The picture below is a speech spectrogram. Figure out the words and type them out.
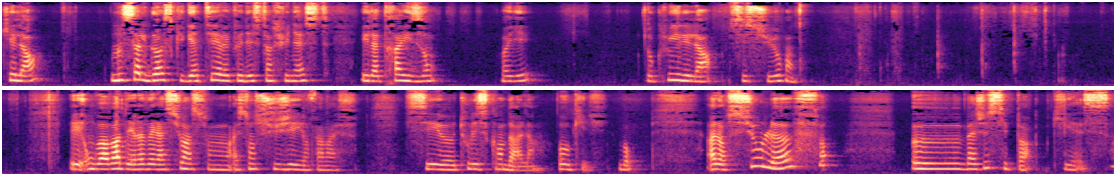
qui est là. Le sale gosse qui est gâté avec le destin funeste et la trahison. voyez? Donc lui, il est là, c'est sûr. Et on va avoir des révélations à son, à son sujet. Enfin bref, c'est euh, tous les scandales. Hein. Ok, bon. Alors sur l'œuf, euh, bah, je sais pas qui est-ce.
